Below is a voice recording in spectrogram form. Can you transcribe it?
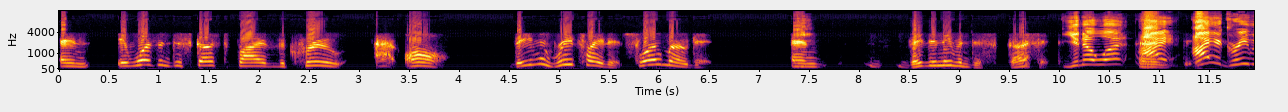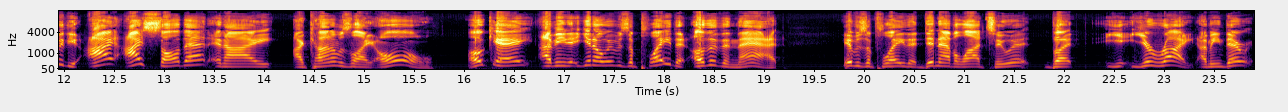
And it wasn't discussed by the crew at all. They even replayed it, slow moed it, and they didn't even discuss it. You know what? I I agree with you. I I saw that and I I kind of was like, "Oh, okay." I mean, you know, it was a play that other than that, it was a play that didn't have a lot to it, but y- you're right. I mean, there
